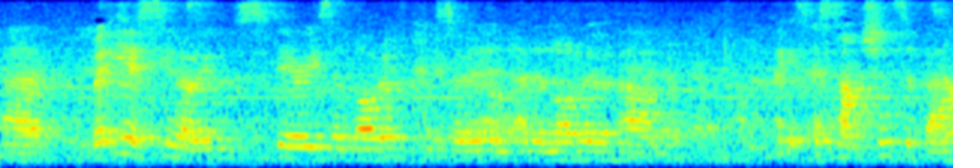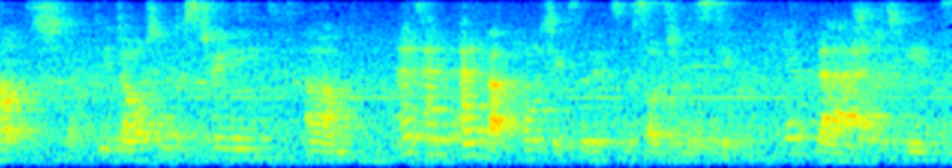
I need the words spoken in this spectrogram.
Uh, but yes, you know, there is a lot of concern and, and a lot of, um, I guess, assumptions about the adult industry um, and, and, and about politics that it's misogynistic, that it's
